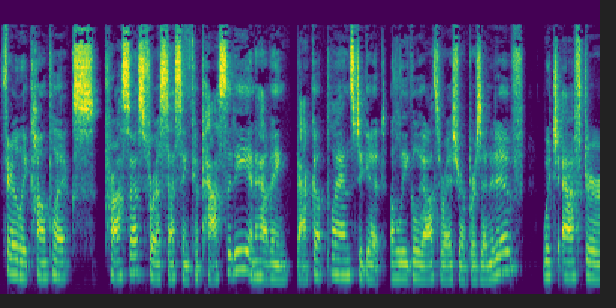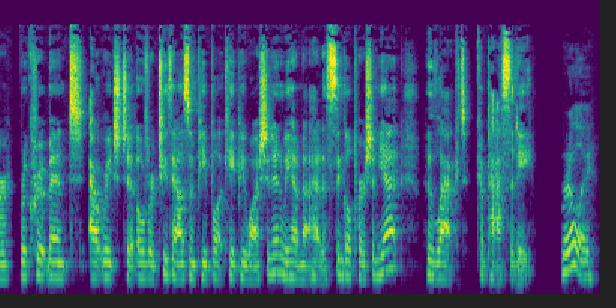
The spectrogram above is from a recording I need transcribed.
fairly complex process for assessing capacity and having backup plans to get a legally authorized representative which after recruitment outreach to over 2000 people at KP Washington, we have not had a single person yet who lacked capacity. Really?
